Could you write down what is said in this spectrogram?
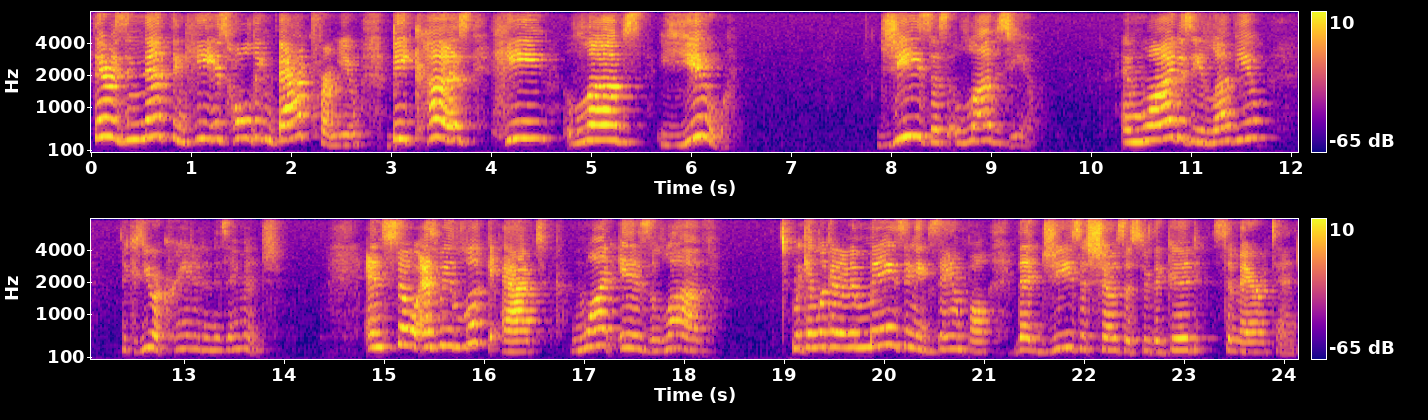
There is nothing He is holding back from you because He loves you. Jesus loves you. And why does He love you? Because you are created in His image. And so, as we look at what is love, we can look at an amazing example that Jesus shows us through the Good Samaritan.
